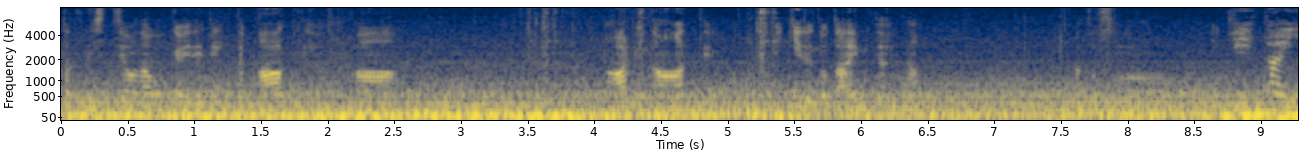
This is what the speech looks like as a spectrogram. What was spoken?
達に必要な動きを入れていったかっていうのが、あ、るなっていう生きる土台みたいな。あとその生きたい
